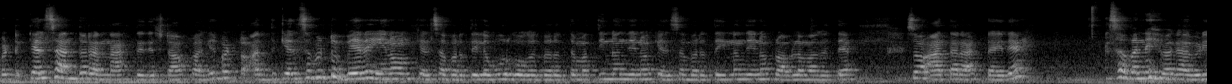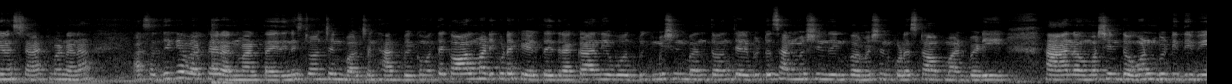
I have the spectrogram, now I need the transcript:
ಬಟ್ ಕೆಲಸ ಅಂತ ರನ್ ಆಗ್ತಿದೆ ಸ್ಟಾಪ್ ಆಗಿ. ಬಟ್ ಅದು ಕೆಲಸ ಬಿಟ್ಟು ಬೇರೆ ಏನೋ ಒಂದು ಕೆಲಸ ಬರುತ್ತೆ. ಇಲ್ಲ ಊರಿಗೆ ಹೋಗೋದು ಬರುತ್ತೆ, ಮತ್ತು ಇನ್ನೊಂದೇನೋ ಕೆಲಸ ಬರುತ್ತೆ ಇನ್ನೊಂದೇನೋ ಪ್ರಾಬ್ಲಮ್ ಆಗುತ್ತೆ. ಸೊ ಆ ಥರ ಆಗ್ತಾಯಿದೆ ಸೊ ಬನ್ನಿ, ಇವಾಗ ವಿಡಿಯೋನ ಸ್ಟಾರ್ಟ್ ಮಾಡೋಣ. ಆ ಸದ್ಯಕ್ಕೆ ವರ್ಕ್ನ ರನ್ ಮಾಡ್ತಾ ಇದ್ದೀನಿ. ಸ್ಟೋನ್ ಚೈನ್ ಬಾಲ್ ಚೈನ್ ಹಾಕಬೇಕು. ಮತ್ತು ಕಾಲ್ ಮಾಡಿ ಕೂಡ ಕೇಳ್ತಾ ಇದ್ರೆ ಅಕ್ಕ, ನೀವು ಬಿಗ್ ಮಿಷಿನ್ ಬಂತು ಅಂತ ಹೇಳ್ಬಿಟ್ಟು ಸಣ್ಣ ಮಿಷಿನ್ ಇನ್ಫಾರ್ಮೇಷನ್ ಕೂಡ ಸ್ಟಾಪ್ ಮಾಡಬೇಡಿ. ಹಾಂ, ನಾವು ಮಷಿನ್ ತೊಗೊಂಡ್ಬಿಟ್ಟಿದ್ದೀವಿ.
